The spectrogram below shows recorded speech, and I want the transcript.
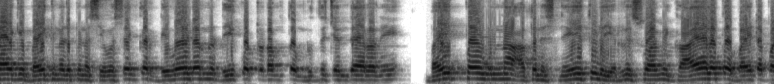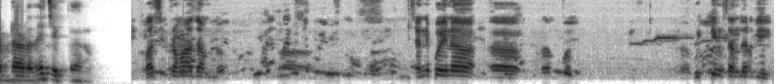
తాగి బైక్ నడిపిన శివశంకర్ డివైడర్ను ఢీకొట్టడంతో మృతి చెందారని బైక్ పై ఉన్న అతని స్నేహితుడు ఎర్రిస్వామి గాయాలతో బయటపడ్డాడని చెప్పారు. బస్ ప్రమాదంలో చనిపోయిన విక్టిమ్స్ అందరిది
